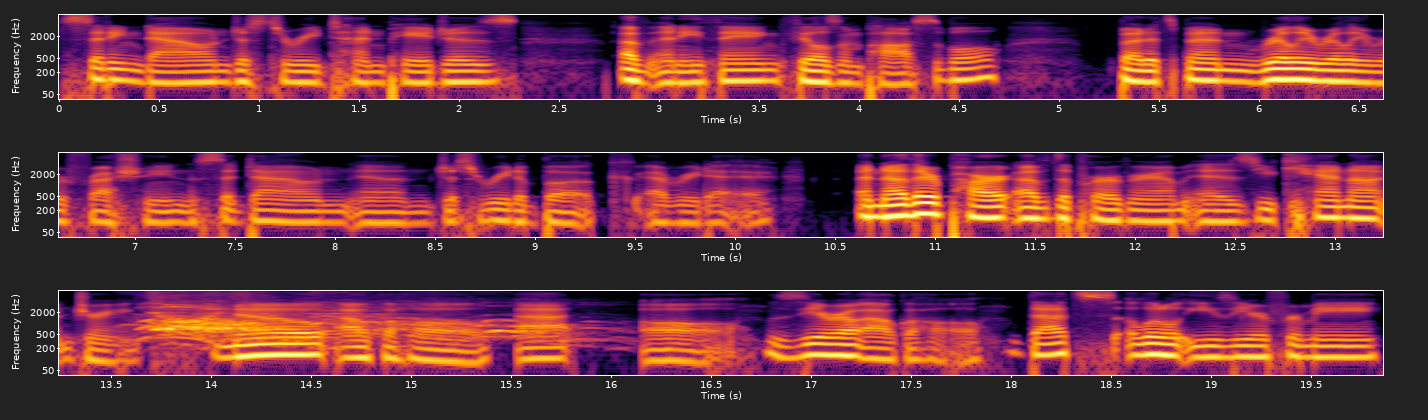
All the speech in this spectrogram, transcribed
sitting down just to read 10 pages of anything feels impossible. But it's been really, really refreshing to sit down and just read a book every day. Another part of the program is you cannot drink. No alcohol at all. Zero alcohol. That's a little easier for me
